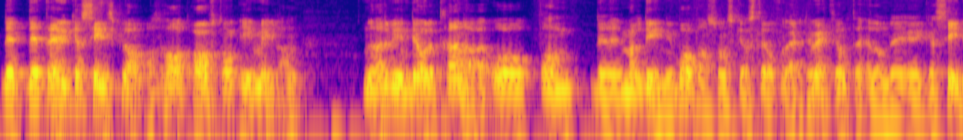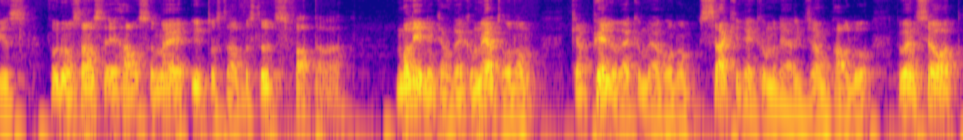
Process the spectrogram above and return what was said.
Det, detta är ju Gazidis plan. Alltså ha ett Arsenal i Milan. Nu hade vi en dålig tränare och om det är Maldini Boban som ska stå för det, det vet jag inte. Eller om det är Gazidis. För någonstans är han som är yttersta beslutsfattare. Maldini kanske rekommenderat honom. Capello rekommenderade honom. Sacchi rekommenderade Gianpaolo. Det var en så att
